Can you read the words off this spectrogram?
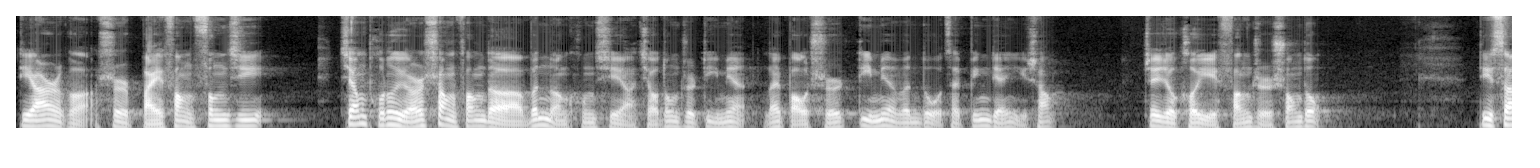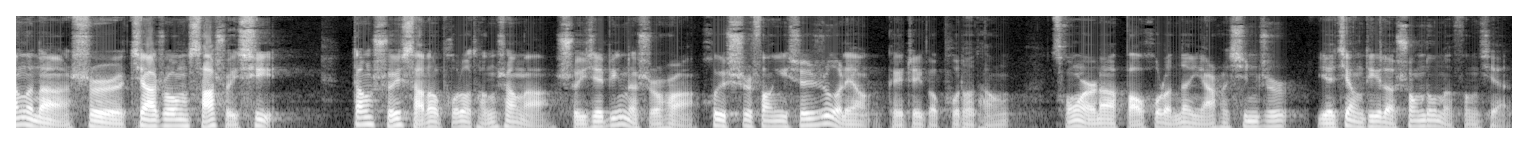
第二个是摆放风机，将葡萄园上方的温暖空气啊搅动至地面，来保持地面温度在冰点以上，这就可以防止霜冻。第三个呢是加装洒水器，当水洒到葡萄藤上啊，水结冰的时候啊，会释放一些热量给这个葡萄藤，从而呢保护了嫩芽和新枝，也降低了霜冻的风险。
